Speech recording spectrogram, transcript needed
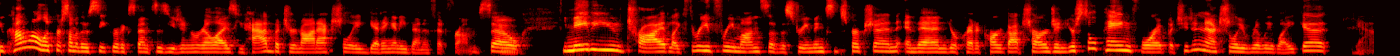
You kind of want to look for some of those secret expenses you didn't realize you had, but you're not actually getting any benefit from. So mm. maybe you tried like three free months of a streaming subscription and then your credit card got charged and you're still paying for it, but you didn't actually really like it. Yeah.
